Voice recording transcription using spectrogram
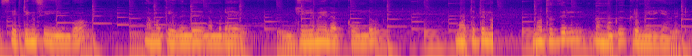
സെറ്റിങ്സ് ചെയ്യുമ്പോൾ നമുക്ക് ഇതിന്റെ നമ്മുടെ ജിമെയിൽ അക്കൗണ്ടും മൊത്തത്തിൽ മൊത്തത്തിൽ നമുക്ക് ക്രമീകരിക്കാൻ പറ്റും.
